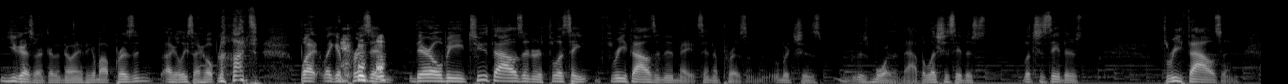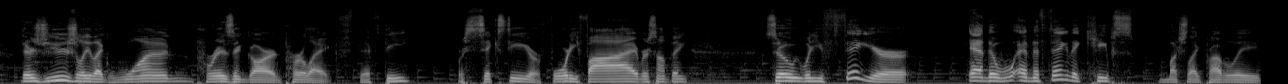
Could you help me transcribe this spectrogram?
you guys aren't going to know anything about prison. At least I hope not. But like in prison, there will be 2,000 or th- let's say 3,000 inmates in a prison, which is there's more than that. But let's just say there's let's just say there's 3,000. There's usually like one prison guard per like 50 or 60 or 45 or something. So when you figure, and the and the thing that keeps much like probably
